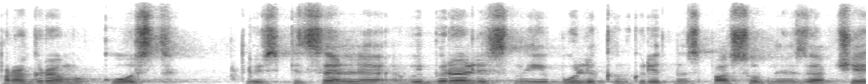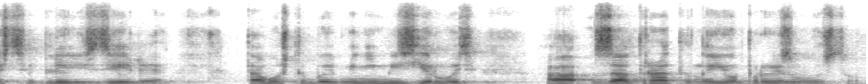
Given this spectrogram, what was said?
программа КОСТ, то есть специально выбирались наиболее конкурентоспособные запчасти для изделия, того, чтобы минимизировать а, затраты на ее производство.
